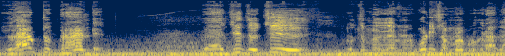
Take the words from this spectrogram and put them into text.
You have to brand Ajith வச்சு நூற்றம்பது இரநூறு கோடி சம்பளம் கொடுக்குறாங்க.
